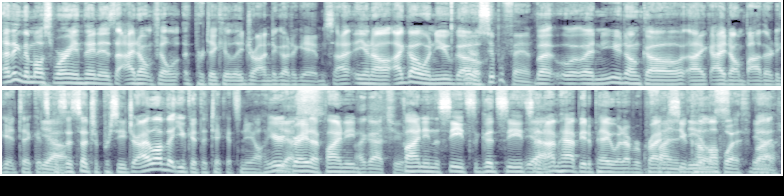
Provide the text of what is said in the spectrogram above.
I think the most worrying thing is that I don't feel particularly drawn to go to games. I, you know, I go when you go. You're a super fan. But when you don't go, like I don't bother to get tickets because Yeah. it's such a procedure. I love that you get the tickets, Neil. You're Yes. great at finding I got you. finding the seats, the good seats, and I'm happy to pay whatever price Finding you come up with. Yeah. But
